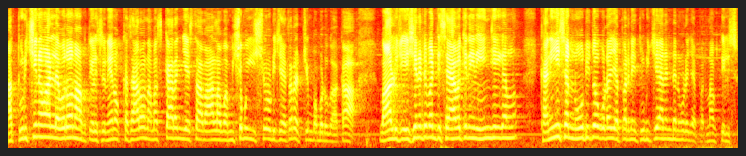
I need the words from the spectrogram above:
ఆ తుడిచిన వాళ్ళు ఎవరో నాకు తెలుసు. నేను ఒక్కసారో నమస్కారం చేస్తా వాళ్ళ వంశము ఈశ్వరుడి చేత రక్షింపబడుగాక. వాళ్ళు చేసినటువంటి సేవకి నేను ఏం చేయగలను? కనీసం నోటితో కూడా చెప్పరు నేను తుడిచానండి అని కూడా చెప్పరు నాకు తెలుసు.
